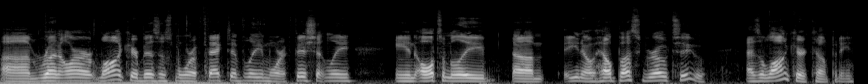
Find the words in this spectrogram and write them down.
um, run our lawn care business more effectively, more efficiently, and ultimately, um, you know, help us grow too as a lawn care company.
